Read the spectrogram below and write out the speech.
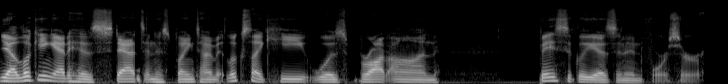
Yeah, looking at his stats and his playing time, it looks like he was brought on basically as an enforcer,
